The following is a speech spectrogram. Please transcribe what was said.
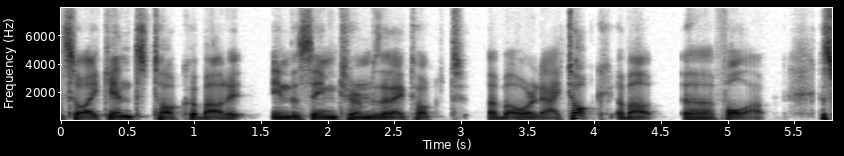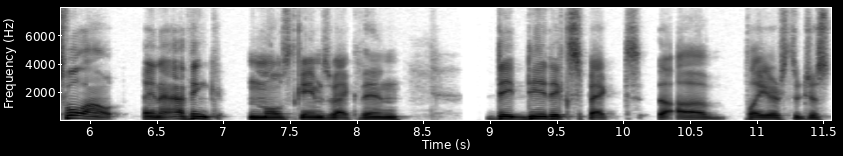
so I can't talk about it in the same terms that I talked about or I talk about uh, Fallout. Because Fallout, and I think most games back then, they did expect uh, players to just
